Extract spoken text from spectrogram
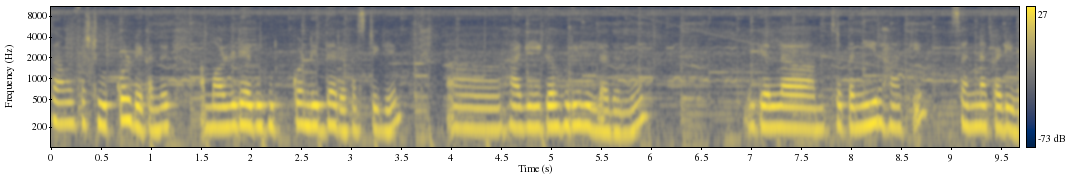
ಸಾಮಾನು ಫಸ್ಟ್ ಹುರ್ಕೊಳ್ಬೇಕಂದ್ರೆ, ಅಮ್ಮ ಆಲ್ರೆಡಿ ಅದು ಹುರ್ಕೊಂಡಿದ್ದಾರೆ ಫಸ್ಟಿಗೆ ಹಾಗೆ ಈಗ ಹುರಿಲಿಲ್ಲ ಅದನ್ನು. ಈಗೆಲ್ಲ ಸ್ವಲ್ಪ ನೀರು ಹಾಕಿ ಸಣ್ಣ ಕಡಿವ.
